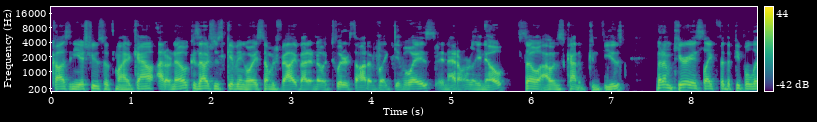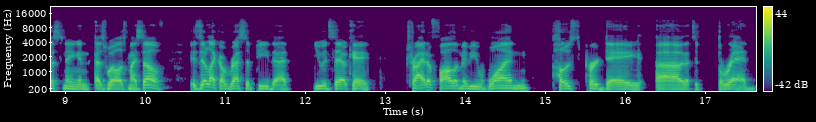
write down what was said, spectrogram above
cause any issues with my account? I don't know because I was just giving away so much value, but I didn't know what Twitter thought of like giveaways, and I don't really know, so I was kind of confused. But I'm curious, like for the people listening and as well as myself, is there like a recipe that you would say, okay, try to follow maybe one post per day. Uh, that's a thread,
